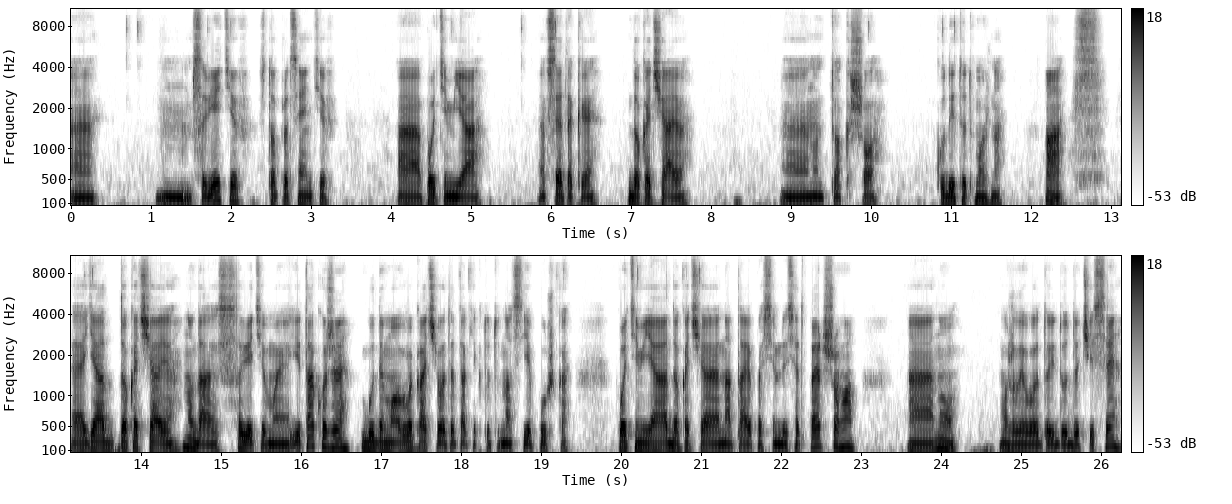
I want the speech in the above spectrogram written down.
е, совєтів 100%. А потім я все-таки докачаю. Е, ну так, що? Куди тут можна? А, е, я докачаю. Ну да, з совєтів ми і так уже будемо викачувати, так як тут у нас є пушка. Потім я докачаю на тайпа 71-го. Е, ну, можливо, дойду до чісе.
